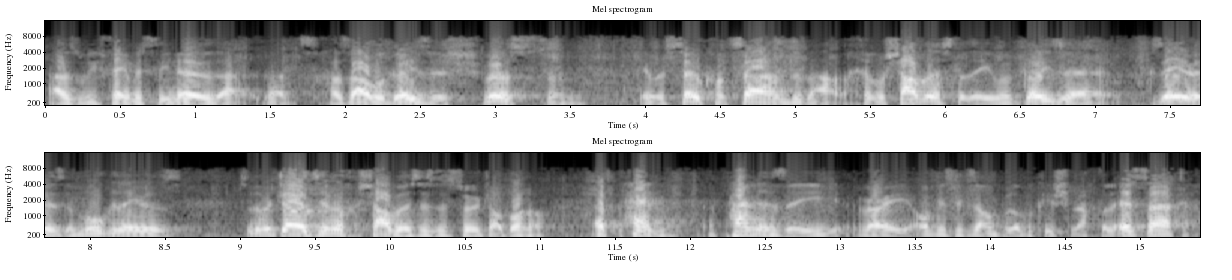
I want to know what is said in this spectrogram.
As we famously know that, that Chazal will go Shvus and they were so concerned about Chilul Shabbos that they were goizer, gzeiras and more. So the majority of Shabbos is a Surah Drabono. A pen. A pen is a very obvious example of a Klish Menachtal Issa,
